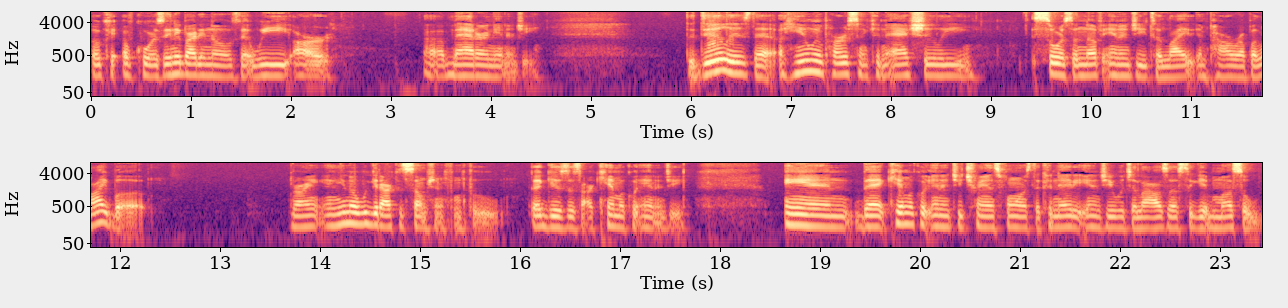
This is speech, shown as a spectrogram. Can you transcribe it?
okay, of course, anybody knows that we are uh, matter and energy. The deal is that a human person can actually source enough energy to light and power up a light bulb. Right? And you know, we get our consumption from food. That gives us our chemical energy. And that chemical energy transforms the kinetic energy, which allows us to get muscle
